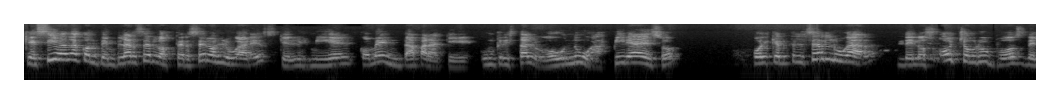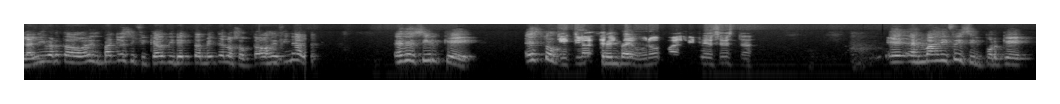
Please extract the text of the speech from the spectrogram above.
Que sí van a contemplarse los terceros lugares que Luis Miguel comenta para que un Cristal o un U aspire a eso, porque el tercer lugar de los ocho grupos de la Libertadores va a clasificar directamente a los octavos de final. Es decir, que estos ¿Qué clase 30 de Europa League es esta? es es más difícil porque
